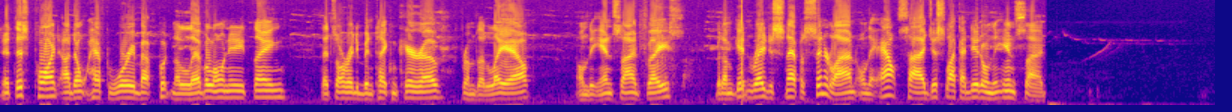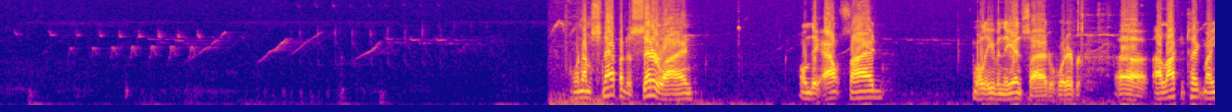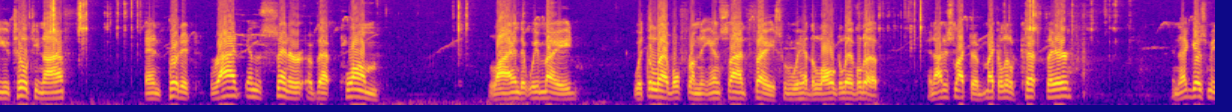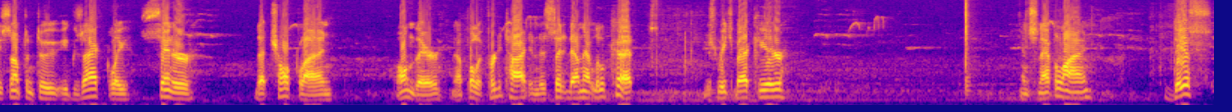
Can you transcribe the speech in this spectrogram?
and at this point I don't have to worry about putting a level on anything that's already been taken care of from the layout on the inside face but I'm getting ready to snap a center line on the outside just like I did on the inside. When I'm snapping a center line on the outside, well even the inside or whatever, uh, I like to take my utility knife and put it right in the center of that plumb line that we made with the level from the inside face when we had the log leveled up. And I just like to make a little cut there and that gives me something to exactly center that chalk line on there. Now pull it pretty tight and just set it down that little cut. Just reach back here and snap a line. This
